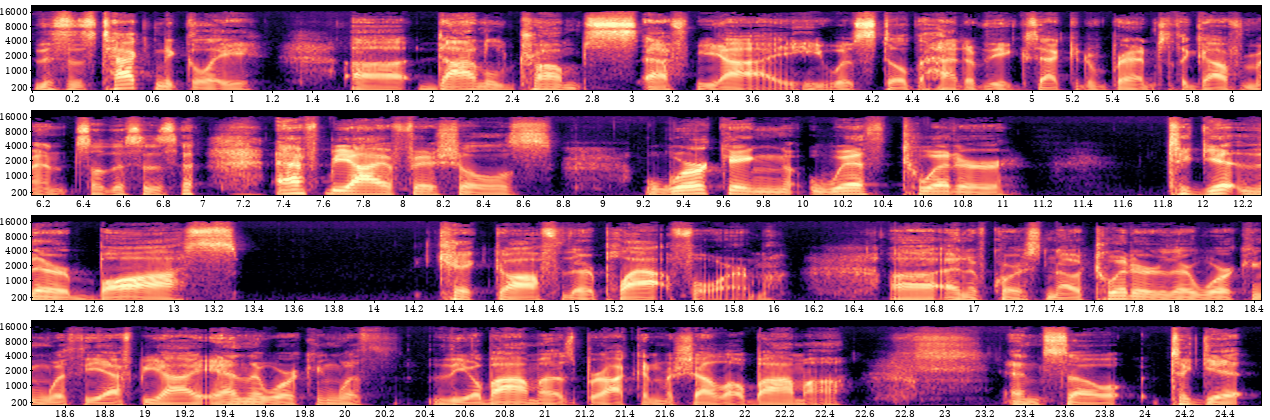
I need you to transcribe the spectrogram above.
this is technically uh, Donald Trump's FBI. He was still the head of the executive branch of the government. So, this is FBI officials working with Twitter to get their boss kicked off their platform. Uh, and of course, now Twitter, they're working with the FBI and they're working with the Obamas, Barack and Michelle Obama and so to get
